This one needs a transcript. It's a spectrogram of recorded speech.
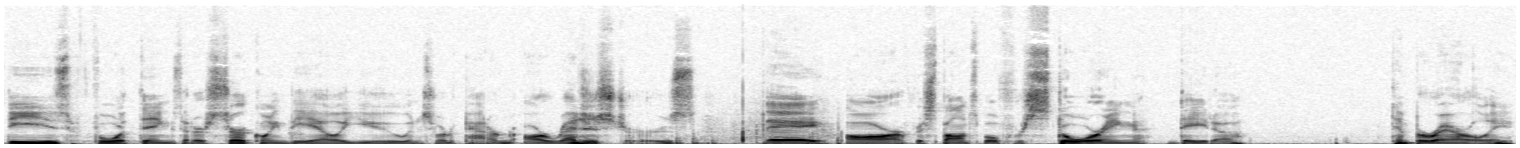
These four things that are circling the ALU in a sort of pattern are registers. They are responsible for storing data temporarily.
